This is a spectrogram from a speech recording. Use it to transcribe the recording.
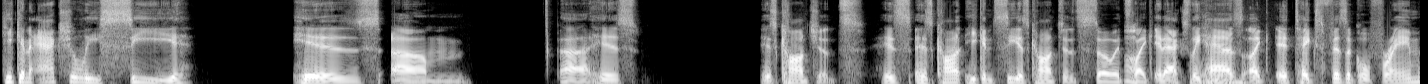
he can actually see his um uh his his conscience. His his con he can see his conscience. So it's Oh. like it actually has like it takes physical frame.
